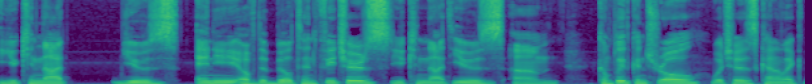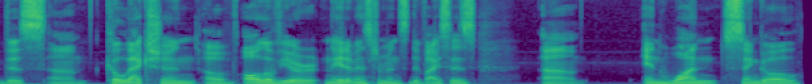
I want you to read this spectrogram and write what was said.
You cannot use any of the built-in features. You cannot use um, Komplete Kontrol, which is kind of like this um, collection of all of your Native Instruments devices um, in one single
